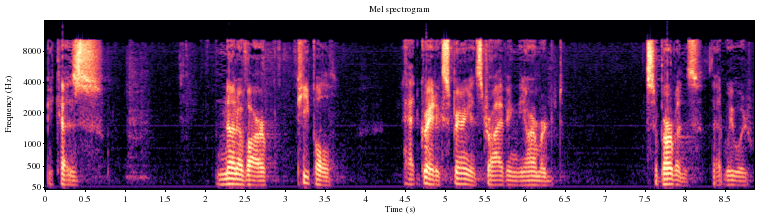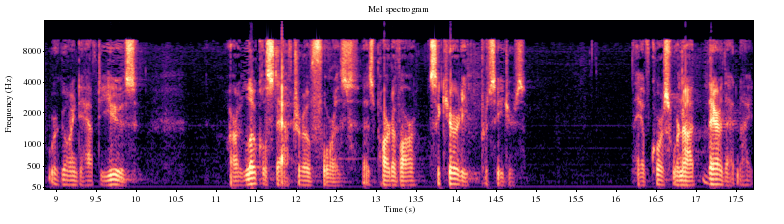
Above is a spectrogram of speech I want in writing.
Because none of our people had great experience driving the armored Suburbans that we would, were going to have to use. Our local staff drove for us as part of our security procedures. They, of course, were not there that night.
